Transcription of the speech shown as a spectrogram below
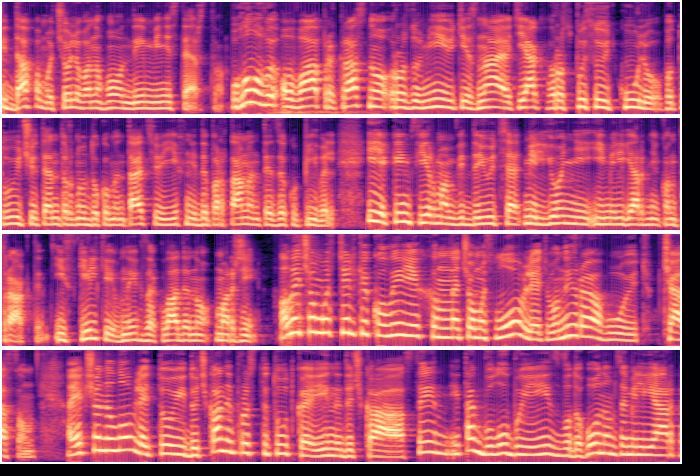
під дахом очолюваного ним міністерства. Голови ОВА прекрасно розуміють і знають, як розписують кулю, готуючи тендерну документацію їхні департаменти закупівель, і яким фірмам віддаються мільйонні і мільярдні контракти, і скільки в них закладено маржі. Але чомусь тільки коли їх на чомусь ловлять, вони реагують часом. А якщо не ловлять, то і дочка не проститутка, і не дочка, а син. І так було би і з водогоном за мільярд,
